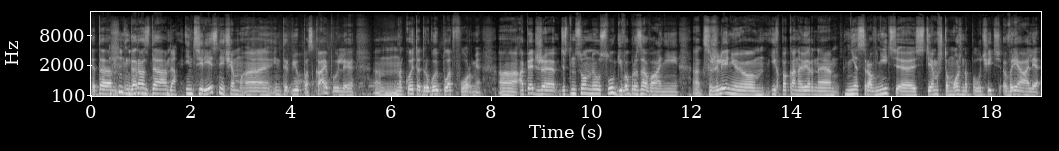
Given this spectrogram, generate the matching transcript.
это гораздо интереснее, чем э, интервью по скайпу или э, на какой-то другой платформе. Э, опять же, дистанционные услуги в образовании. К сожалению, их пока, наверное, не сравнить с тем, что можно получить в реале.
